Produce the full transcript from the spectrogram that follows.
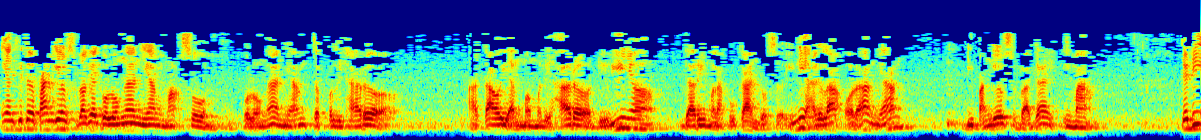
yang kita panggil sebagai golongan yang maksum, golongan yang terpelihara atau yang memelihara dirinya dari melakukan dosa. Ini adalah orang yang dipanggil sebagai imam. Jadi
